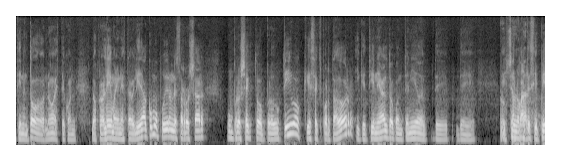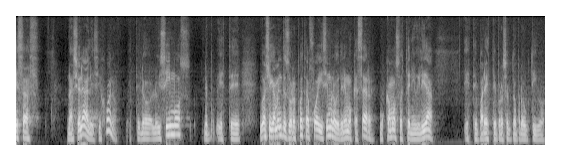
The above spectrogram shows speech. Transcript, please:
tienen todos, ¿no? Este, con los problemas de inestabilidad, ¿cómo pudieron desarrollar un proyecto productivo que es exportador y que tiene alto contenido de, de, este, partes y piezas nacionales? Y dijo, bueno, este, lo, lo, hicimos, este, y básicamente su respuesta fue, hicimos lo que teníamos que hacer, buscamos sostenibilidad este, para este proyecto productivo.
